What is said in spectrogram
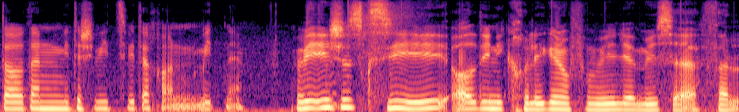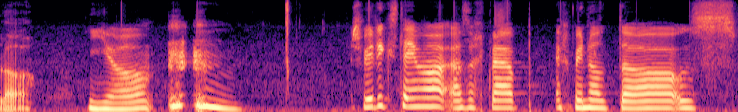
da dann mit der Schweiz wieder kann mitnehmen kann. Wie war es, gewesen, all deine Kolleginnen und Familie müssen verlassen? Ja, schwieriges Thema. Also ich glaube, ich bin halt da aus,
